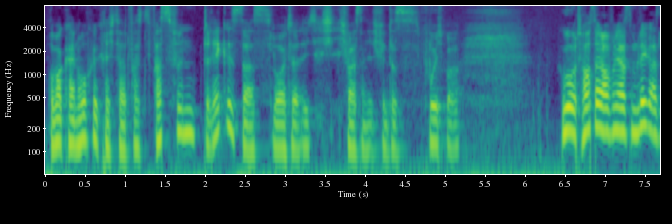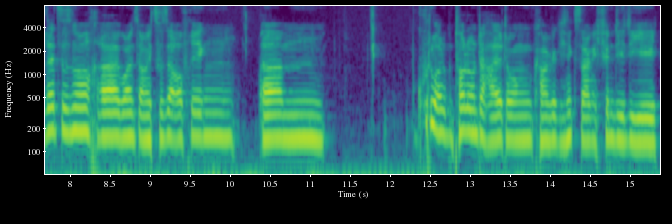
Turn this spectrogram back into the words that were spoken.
warum er keinen hochgekriegt hat. Was, was für ein Dreck ist das, Leute? Ich, ich, ich weiß nicht, ich finde das furchtbar. Gut, Hochzeit auf den ersten Blick. Als letztes noch, äh, wollen uns auch nicht zu sehr aufregen. Ähm, gute, tolle Unterhaltung, kann man wirklich nichts sagen. Ich finde, die, die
